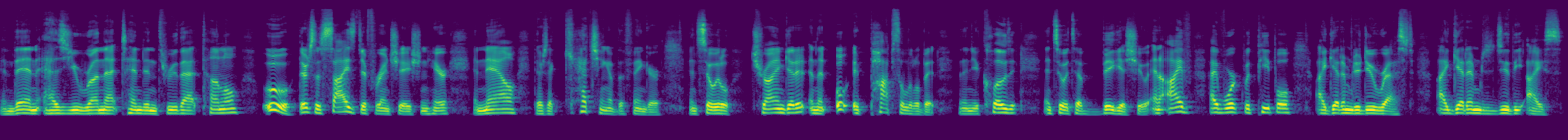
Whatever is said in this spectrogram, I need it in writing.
And then as you run that tendon through that tunnel, ooh, there's a size differentiation here, and now there's a catching of the finger. And so it'll try and get it, and then oh, it pops a little bit, and then you close it, and so it's a big issue. And I've I've worked with people. I get them to do rest. I get them to do the ice.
